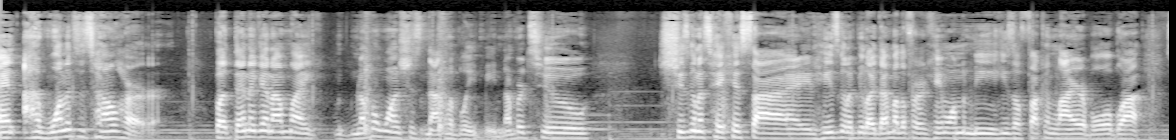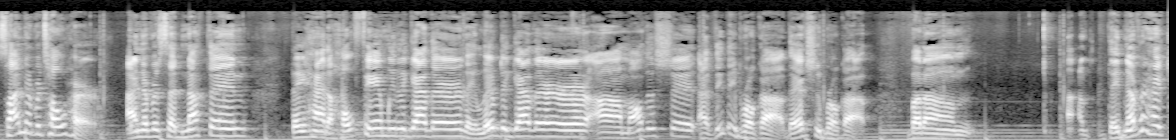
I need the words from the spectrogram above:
And I wanted to tell her. But then again, I'm like, number one, she's not gonna believe me. Number two, she's gonna take his side. He's gonna be like, that motherfucker came on to me. He's a fucking liar, blah, blah. So I never told her. I never said nothing. They had a whole family together. They lived together. Um, all this shit. I think they broke up. They actually broke up. But um, uh, they never had.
